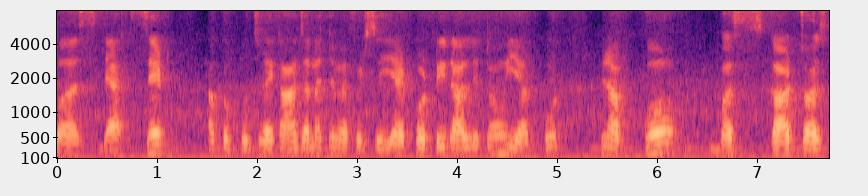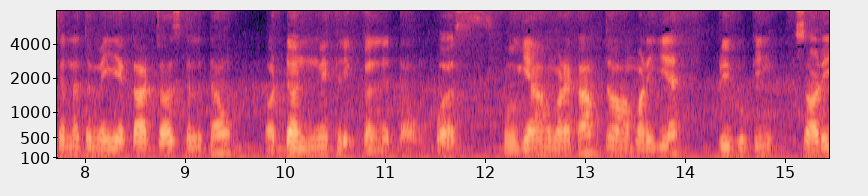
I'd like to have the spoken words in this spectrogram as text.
बस डैट सेट आपको पूछ रहे कहाँ जाना है तो मैं फिर से एयरपोर्ट ही डाल देता हूँ एयरपोर्ट फिर आपको बस कार्ड चॉइस करना तो मैं ये कार्ड चॉइस कर लेता हूँ और डन में क्लिक कर लेता हूँ, बस। हो गया हमारा काम तो हमारे ये प्री बुकिंग सॉरी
